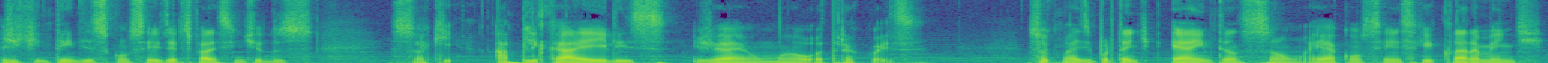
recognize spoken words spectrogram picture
A gente entende esses conceitos, eles fazem sentido, só que aplicar eles já é uma outra coisa. Só que o mais importante é a intenção, é a consciência que claramente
